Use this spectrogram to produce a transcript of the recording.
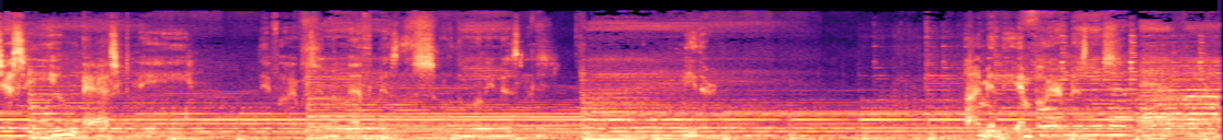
Jesse, you asked me if I was in the meth business or the money business. Neither. I'm in the empire business.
